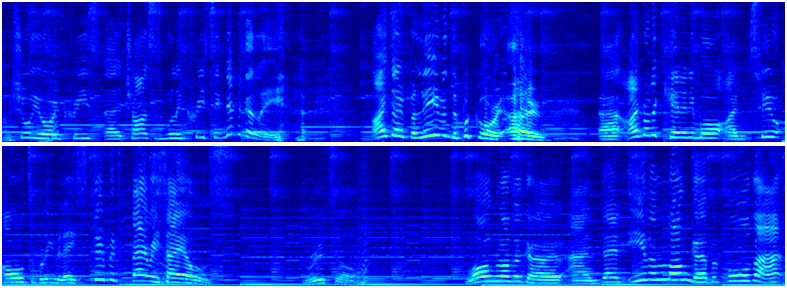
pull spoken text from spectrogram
I'm sure your increase uh, chances will increase significantly. I don't believe in the Picori. Oh, uh, I'm not a kid anymore. I'm too old to believe in any stupid fairy tales. Brutal. Long, long ago, and then even longer before that,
